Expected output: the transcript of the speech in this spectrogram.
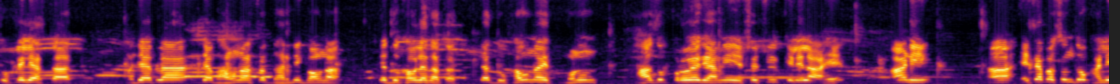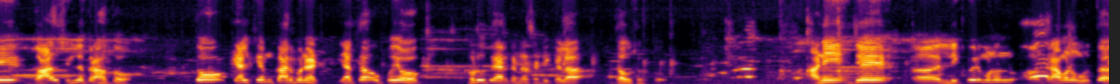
तुटलेले असतात. म्हणजे आपल्या ज्या भावना असतात धार्मिक भावना त्या दुखावल्या जातात. त्या दुखावू नयेत म्हणून हा जो प्रयोग आहे आम्ही यशस्वी केलेला आहे. आणि याच्यापासून जो खाली गाळ शिल्लक राहतो तो कॅल्शियम कार्बोनेट याचा उपयोग खडू तयार करण्यासाठी केला जाऊ शकतो. आणि जे लिक्विड म्हणून द्रावण उरतं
